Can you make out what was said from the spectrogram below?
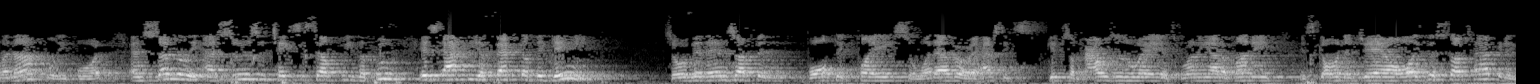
the monopoly board, and suddenly, as soon as it takes itself to be the boot, it's at the effect of the game. So if it ends up in Baltic Place or whatever, or it has to give some houses away, it's running out of money, it's going to jail, all like this stuff's happening.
